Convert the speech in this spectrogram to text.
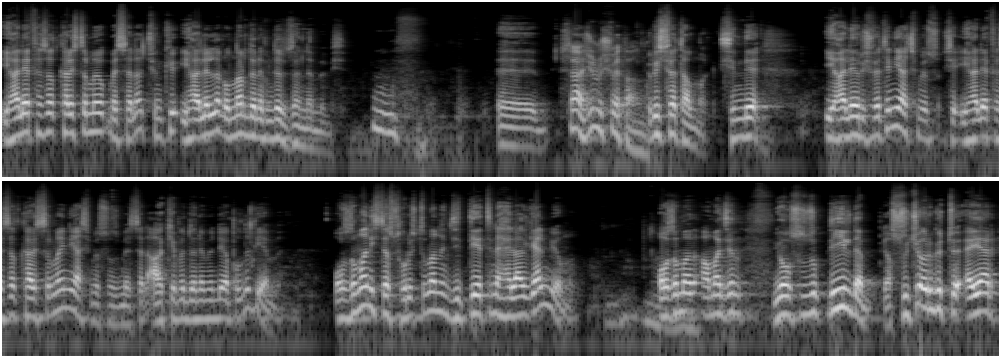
ihaleye fesat karıştırma yok mesela. Çünkü ihaleler onlar döneminde düzenlenmemiş. Ee, Sadece rüşvet almak. rüşvet almak. Şimdi ihaleye rüşveti niye açmıyorsun? Şey, ihaleye fesat karıştırmayı niye açmıyorsunuz mesela? AKP döneminde yapıldı diye mi? O zaman işte soruşturmanın ciddiyetine helal gelmiyor mu? O zaman amacın yolsuzluk değil de ya suç örgütü eğer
